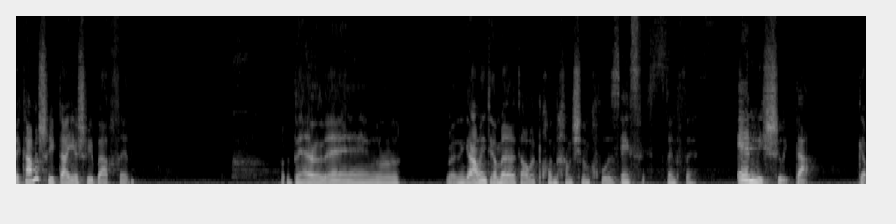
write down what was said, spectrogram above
וכמה שליטה יש לי באחר? אה, ואני גם הייתי אומרת, הרבה פחות מ-50 אחוז. אפס. אפס. אין לי שליטה. גם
